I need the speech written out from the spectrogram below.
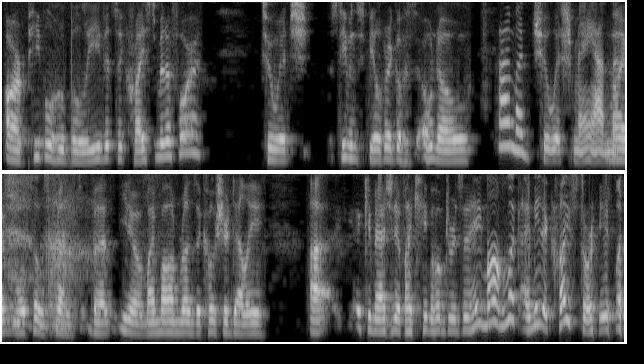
are people who believe it's a Christ metaphor, to which Steven Spielberg goes, "Oh no, I'm a Jewish man. my well, so is Christ, but you know, my mom runs a kosher deli. Uh, I can imagine if I came home to her and said, "Hey, mom, look, I made a Christ story." like,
